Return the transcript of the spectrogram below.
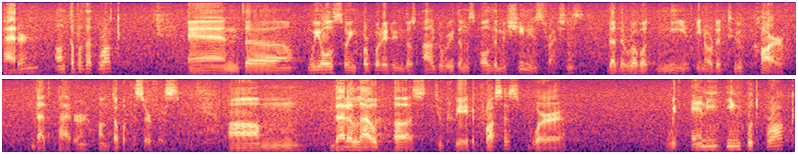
pattern on top of that rock. And uh, we also incorporated in those algorithms all the machine instructions that the robot need in order to carve that pattern on top of the surface. Um, that allowed us to create a process where with any input rock,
